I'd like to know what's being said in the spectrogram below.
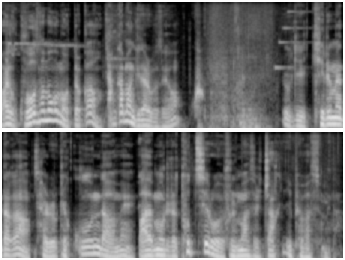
와 이거 구워서 먹으면 어떨까? 잠깐만 기다려보세요 여기 기름에다가 잘 이렇게 구운 다음에 마무리를 토치로 불맛을 쫙 입혀봤습니다.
